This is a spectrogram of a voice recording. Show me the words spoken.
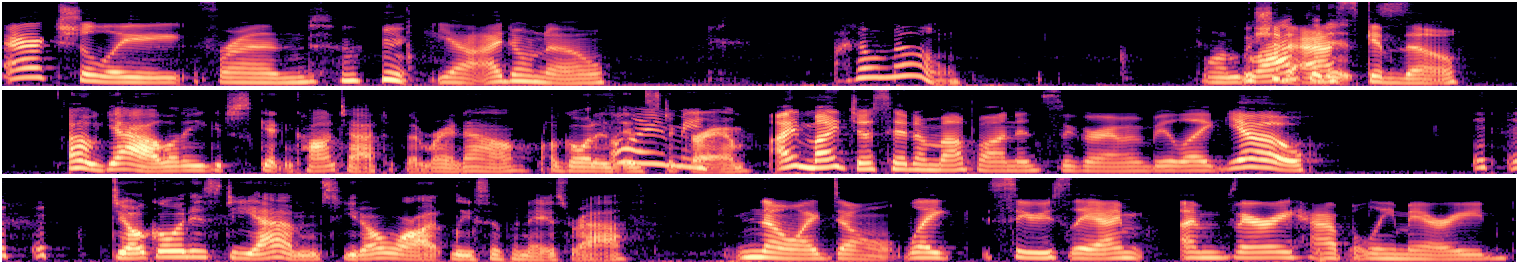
Actually, friend, yeah, I don't know. I don't know. well, We should ask him it's- though. Oh yeah, let me just get in contact with him right now. I'll go on his Oh, I mean, Instagram. I might just hit him up on Instagram and be like, "Yo, Don't go in his DMs. You don't want Lisa Bonet's wrath. no, I don't." Like seriously, I'm I'm very happily married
